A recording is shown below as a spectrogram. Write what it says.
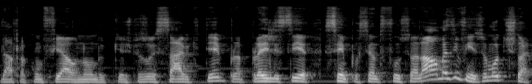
dá para confiar ou não do que as pessoas sabem que teve, para ele ser 100% funcional. Mas enfim, isso é uma outra história.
